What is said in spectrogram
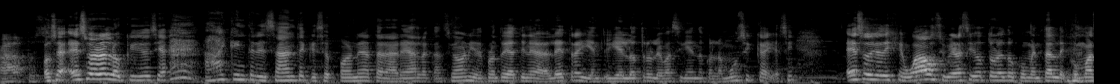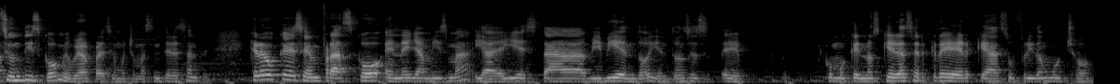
Ah, pues O sea, eso era lo que yo decía, ay, qué interesante que se pone a tararear la canción y de pronto ya tiene la letra y, y el otro le va siguiendo con la música y así. Eso yo dije, wow, si hubiera sido todo el documental de cómo hace un disco, me hubiera parecido mucho más interesante. Creo que se enfrascó en ella misma y ahí está viviendo y entonces eh, como que nos quiere hacer creer que ha sufrido mucho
